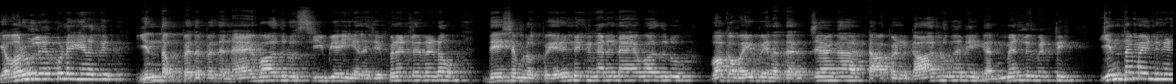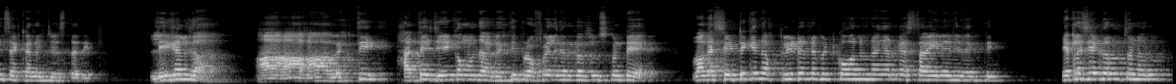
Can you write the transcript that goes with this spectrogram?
ఎవరూ లేకుండా ఈయనకు ఇంత పెద్ద పెద్ద న్యాయవాదులు సిబిఐ ఈయన చెప్పినట్లు దేశంలో దేశంలో పేరెన్నికగానే న్యాయవాదులు ఒకవైపు ఈయన దర్జాగా టాప్ అండ్ కార్లు కానీ గన్మెన్లు పెట్టి ఇంత మెయింటెనెన్స్ ఎక్కడి నుంచి వస్తుంది? లీగల్గా? ఆ- ఆ వ్యక్తి హత్య చేయకముందు ఆ వ్యక్తి ప్రొఫైల్ కనుక చూసుకుంటే ఒక సెట్ కింద ప్లీడర్ని పెట్టుకోవాలన్నా కనుక స్థాయి లేని వ్యక్తి. ఎట్లా చేయగలుగుతున్నారు?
